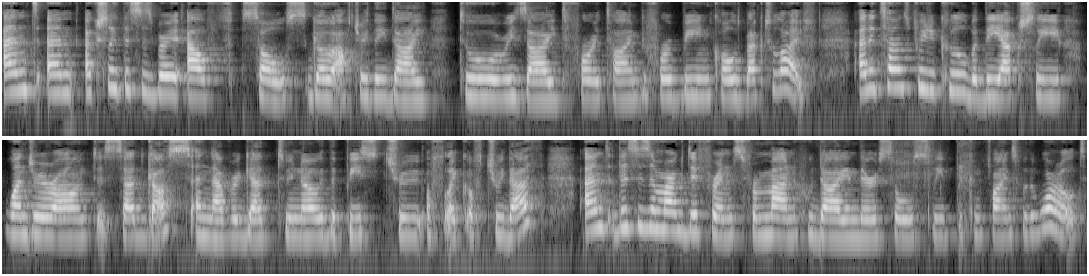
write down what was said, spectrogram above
and and actually this is where elf souls go after they die to reside for a time before being called back to life. And it sounds pretty cool, but they actually wander around as sad ghosts and never get to know the peace true of like of true death. And this is a marked difference from men who die and their souls leave the confines of the world.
